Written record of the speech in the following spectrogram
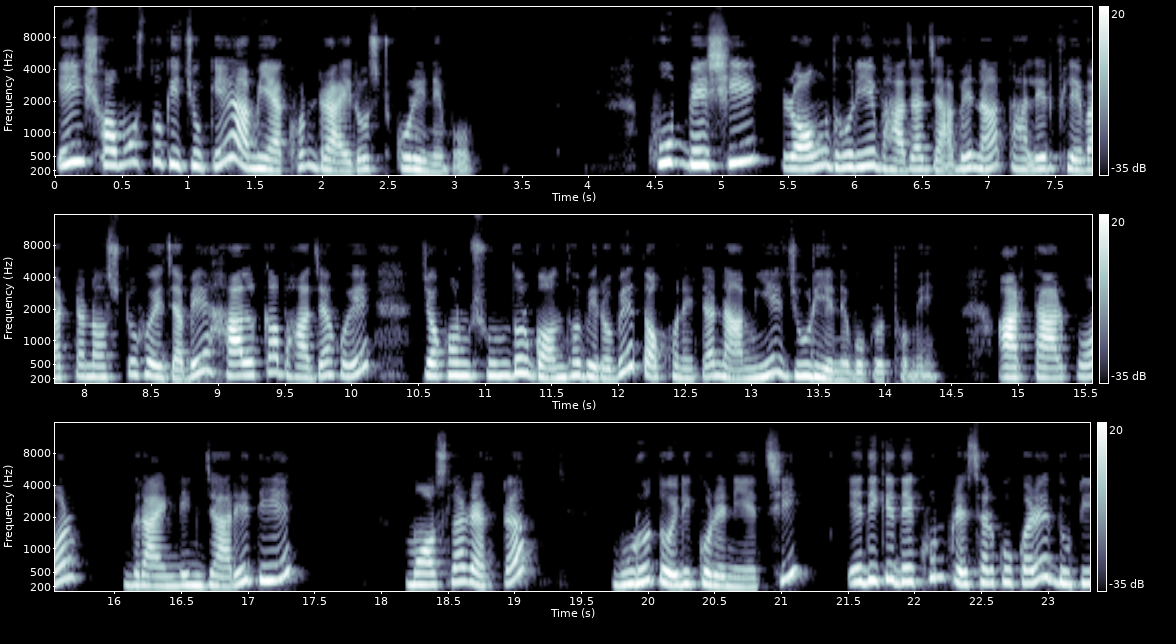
এই সমস্ত কিছুকে আমি এখন ড্রাই রোস্ট করে নেব। খুব বেশি রং ধরিয়ে ভাজা যাবে না, তাহলে ফ্লেভারটা নষ্ট হয়ে যাবে। হালকা ভাজা হয়ে যখন সুন্দর গন্ধ বেরোবে, তখন এটা নামিয়ে জুড়িয়ে নেব প্রথমে। আর তারপর গ্রাইন্ডিং জারে দিয়ে মশলার একটা গুঁড়ো তৈরি করে নিয়েছি। এদিকে দেখুন প্রেসার কুকারে দুটি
